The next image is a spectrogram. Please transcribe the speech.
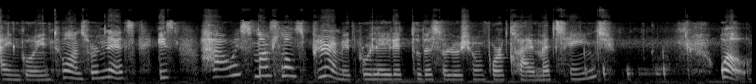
I'm going to answer next is How is Maslow's pyramid related to the solution for climate change? Well,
